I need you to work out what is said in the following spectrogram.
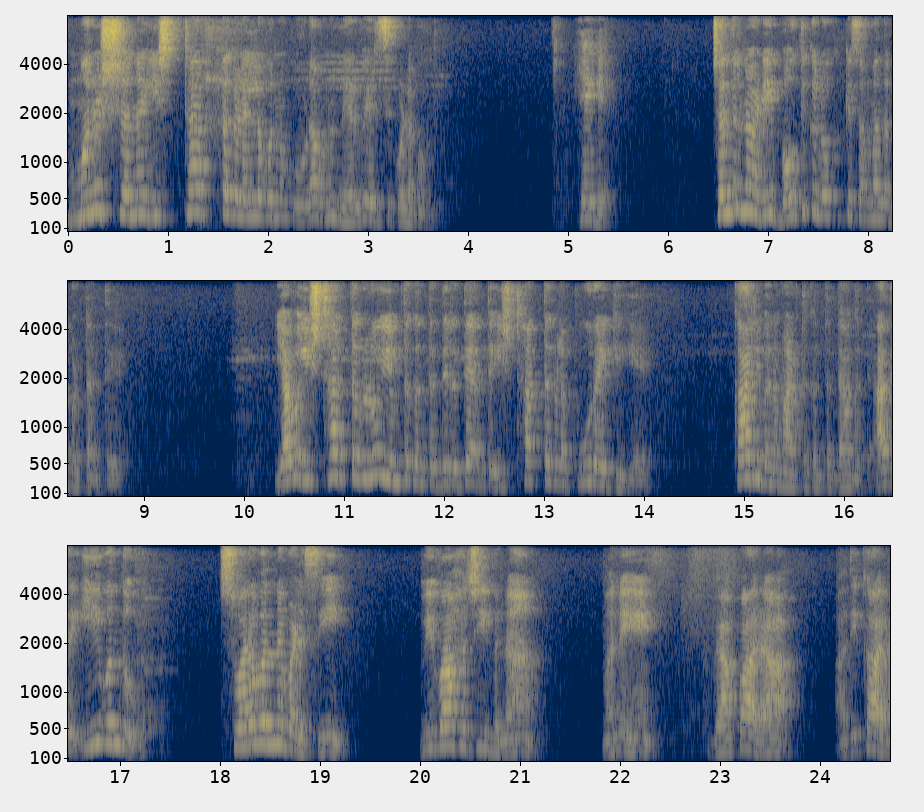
ಮನುಷ್ಯನ ಇಷ್ಟಾರ್ಥಗಳೆಲ್ಲವನ್ನು ಕೂಡ ಅವನು ನೆರವೇರಿಸಿಕೊಳ್ಳಬಹುದು. ಹೇಗೆ? ಚಂದ್ರನಾಡಿ ಭೌತಿಕ ಲೋಕಕ್ಕೆ ಸಂಬಂಧಪಟ್ಟಂತೆ ಯಾವ ಇಷ್ಟಾರ್ಥಗಳು ಎಂಬತಕ್ಕಂಥದ್ದಿರುತ್ತೆ ಅಂತ ಇಷ್ಟಾರ್ಥಗಳ ಪೂರೈಕೆಗೆ ಕಾರ್ಯವನ್ನು ಮಾಡ್ತಕ್ಕಂಥದ್ದಾಗತ್ತೆ. ಆದರೆ ಈ ಒಂದು ಸ್ವರವನ್ನು ಬಳಸಿ ವಿವಾಹ ಜೀವನ ಮನೆ ವ್ಯಾಪಾರ, ಅಧಿಕಾರ,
